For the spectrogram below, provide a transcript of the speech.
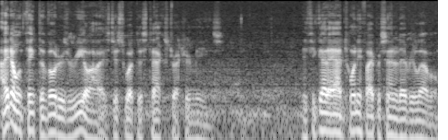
I don't think the voters realize just what this tax structure means. If you got to add 25% at every level,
